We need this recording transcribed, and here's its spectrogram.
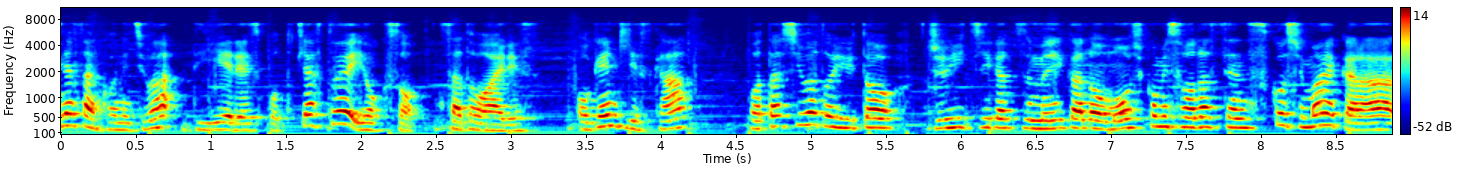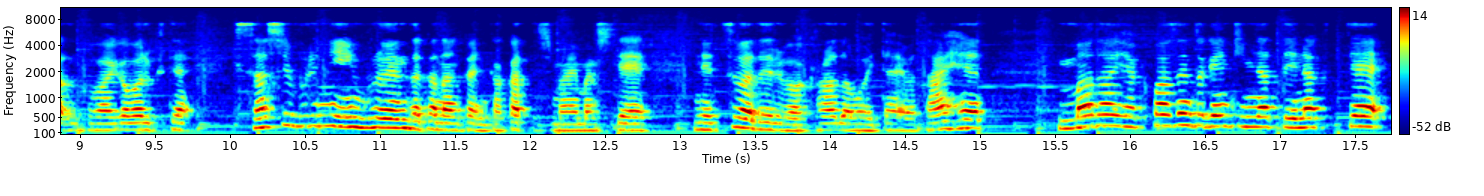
皆さんこんにちは。DLS ポッドキャストへようこそ。佐藤愛です。お元気ですか？私はというと11月6日の申し込み争奪戦少し前から具合が悪くて久しぶりにインフルエンザかなんかにかかってしまいまして熱は出るわ体は痛いわ大変。まだ100%元気になっていなくて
